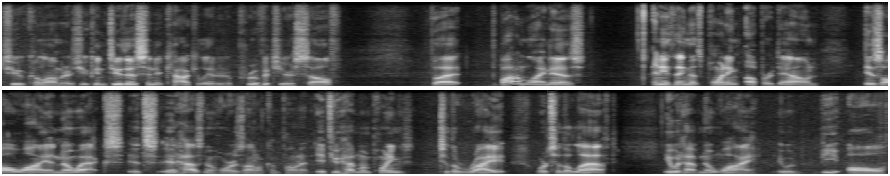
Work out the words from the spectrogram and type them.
two kilometers. You can do this in your calculator to prove it to yourself, but the bottom line is anything that's pointing up or down is all y and no x. It's it has no horizontal component. If you had one pointing to the right or to the left, it would have no y. It would be all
